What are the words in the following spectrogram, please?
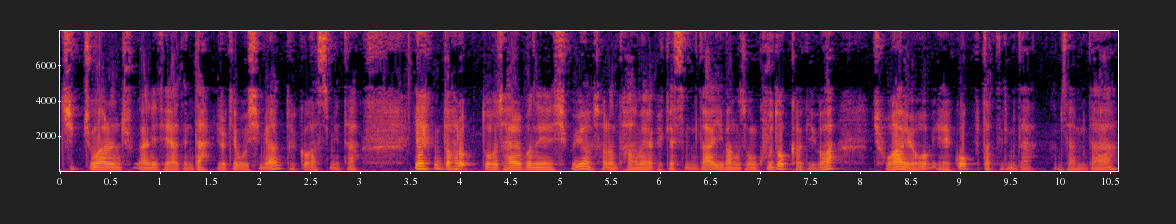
집중하는 주간이 돼야 된다. 이렇게 보시면 될 것 같습니다. 예, 그럼 또 하루 또 잘 보내시고요. 저는 다음에 뵙겠습니다. 이 방송 구독하기와 좋아요, 예, 꼭 부탁드립니다. 감사합니다.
